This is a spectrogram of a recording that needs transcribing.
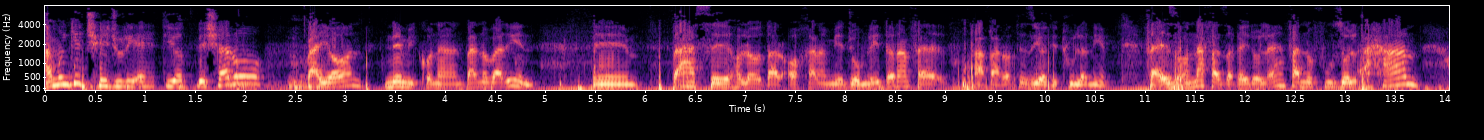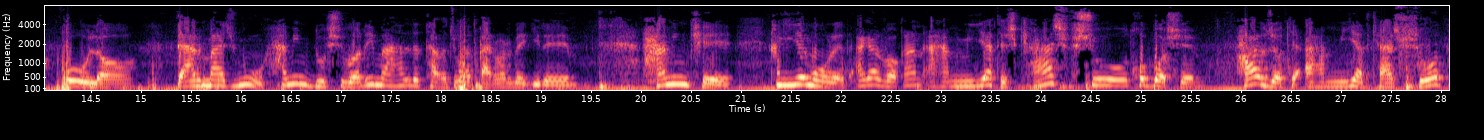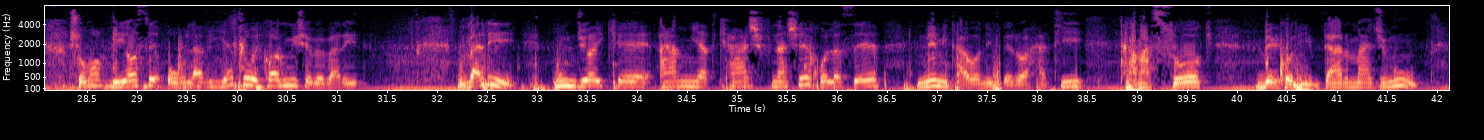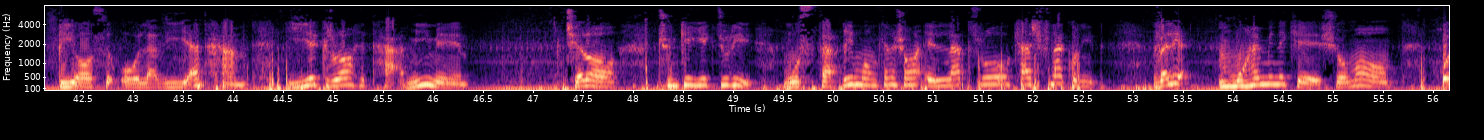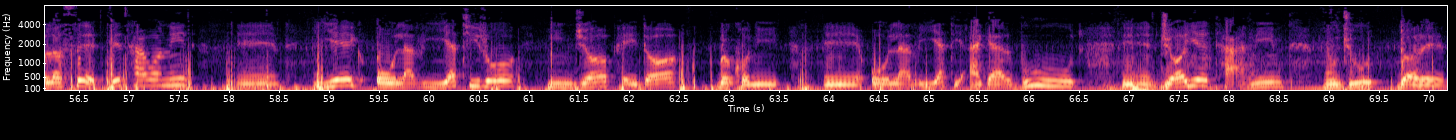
اما اینکه چجوری احتیاط بشه رو بیان نمی‌کنن. بنابراین بحث حالا در آخرم یه جمله دارم فقرات زیادی طولانی فاذا نفذ غیر الاهم فنفوذ الاهم اولا در مجموع همین دشواری محل توجه قرار بگیره. همین که توی یه مورد اگر واقعا اهمیتش کشف شد خب باشه. هر جا که اهمیت کشف شد شما قیاس اولویت رو به کار میشه ببرید. ولی اون جایی که اهمیت کشف نشه خلاصه نمی‌توانیم به راحتی تمسک بکنیم. در مجموع قیاس اولویت هم یک راه تعمیمه. چرا؟ چون که یک جوری مستقیم ممکنه شما علت رو کشف نکنید. ولی مهم اینه که شما خلاصه بتوانید یک اولویتی رو اینجا پیدا بکنید. اولویتی اگر بود جای تعمیم وجود داره.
